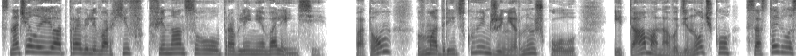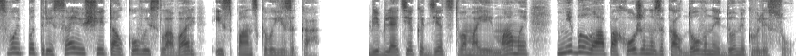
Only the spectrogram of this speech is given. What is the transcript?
Сначала ее отправили в архив финансового управления Валенсии, потом в Мадридскую инженерную школу, и там она в одиночку составила свой потрясающий толковый словарь испанского языка. Библиотека детства моей мамы не была похожа на заколдованный домик в лесу.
